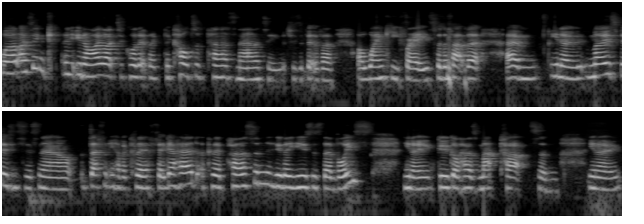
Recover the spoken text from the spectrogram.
Well, I think you know I like to call it like the cult of personality, which is a bit of a, a wanky phrase for the fact that um, you know most businesses now definitely have a clear figurehead, a clear person who they use as their voice. You know, Google has Matt Cutts, and you know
